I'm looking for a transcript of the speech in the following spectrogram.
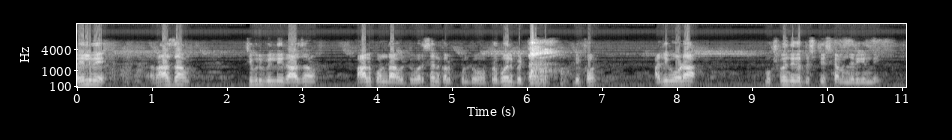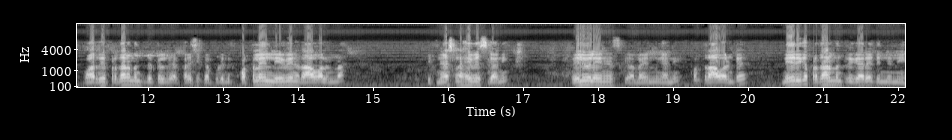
రైల్వే రాజాం చిగురుబిల్లి రాజాం పాలకొండ ఇటు వరుసను కలుపుకుంటూ ప్రపోజల్ పెట్టారు బిఫోర్. అది కూడా ముఖ్యమంత్రి గారి దృష్టి తీసుకెళ్ళడం జరిగింది. వారు రేపు ప్రధానమంత్రి కలిసేటప్పుడు ఎందుకు కొత్త లైన్లు ఏవైనా రావాలన్నా ఇటు నేషనల్ హైవేస్ కానీ రైల్వే లైన్స్ లైన్ కానీ కొంత రావాలంటే నేరుగా ప్రధానమంత్రి గారే దీనిని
